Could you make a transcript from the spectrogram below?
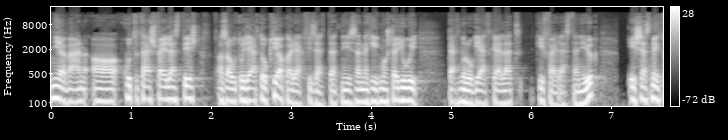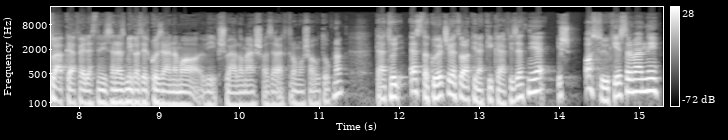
nyilván a kutatásfejlesztést az autógyártók ki akarják fizettetni, hiszen nekik most egy új technológiát kellett kifejleszteniük, és ezt még tovább kell fejleszteni, hiszen ez még azért közel nem a végső állomása az elektromos autóknak. Tehát, hogy ezt a költséget valakinek ki kell fizetnie, és azt fogjuk észrevenni,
